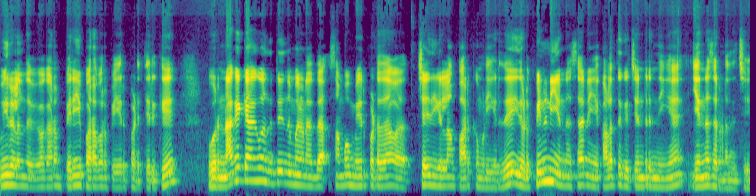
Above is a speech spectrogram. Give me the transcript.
உயிரிழந்த விவகாரம் பெரிய பரபரப்பை ஏற்படுத்தியிருக்கு. ஒரு நகைக்காக வந்துட்டு இந்த மாதிரியான சம்பவம் ஏற்பட்டதாக செய்திகள்லாம் பார்க்க முடிகிறது. இதோட பின்னணி என்ன சார்? நீங்கள் களத்துக்கு சென்றிருந்தீங்க. என்ன சார் நடந்துச்சு?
